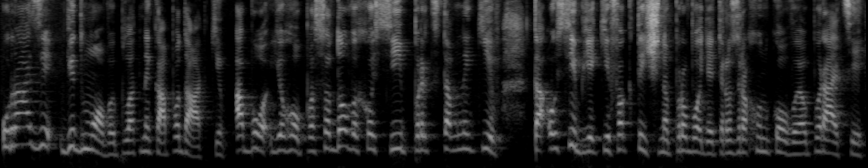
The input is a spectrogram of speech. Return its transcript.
У разі відмови платника податків або його посадових осіб, представників та осіб, які фактично проводять розрахункові операції,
